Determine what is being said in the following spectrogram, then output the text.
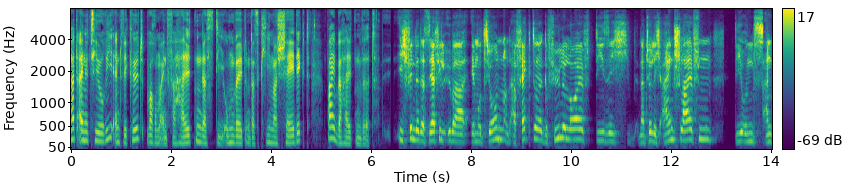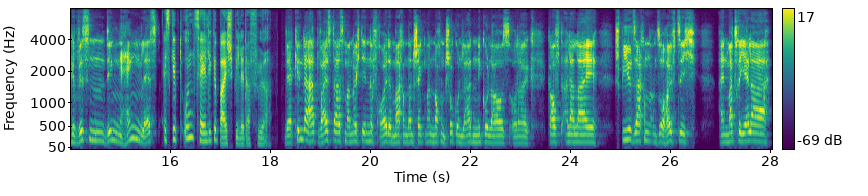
hat eine Theorie entwickelt, warum ein Verhalten, das die Umwelt und das Klima schädigt, beibehalten wird. Ich finde, dass sehr viel über Emotionen und Affekte, Gefühle läuft, die sich natürlich einschleifen, die uns an gewissen Dingen hängen lässt. Es gibt unzählige Beispiele dafür. Wer Kinder hat, weiß das, man möchte ihnen eine Freude machen, dann schenkt man noch einen Schokoladen Nikolaus oder kauft allerlei Spielsachen und so häuft sich ein materieller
